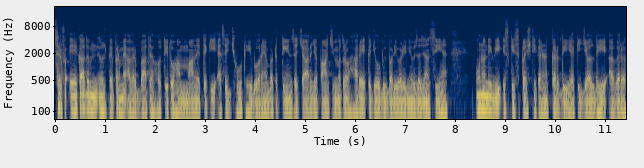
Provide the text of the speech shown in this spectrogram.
सिर्फ़ एक आध न्यूज़पेपर में अगर बातें होती तो हम मान लेते कि ऐसे झूठ ही बोल रहे हैं बट तीन से चार या पाँच मतलब हर एक जो भी बड़ी बड़ी न्यूज़ एजेंसी हैं, उन्होंने भी इसकी स्पष्टीकरण कर दी है कि जल्द ही अगर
